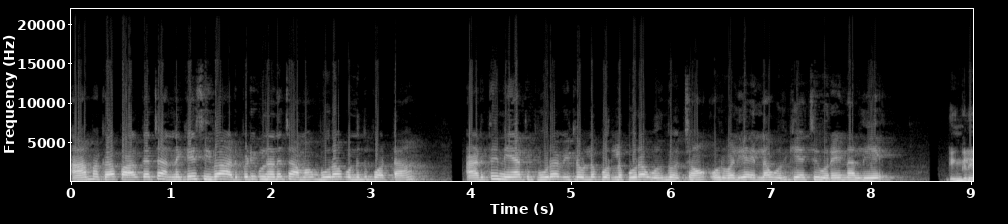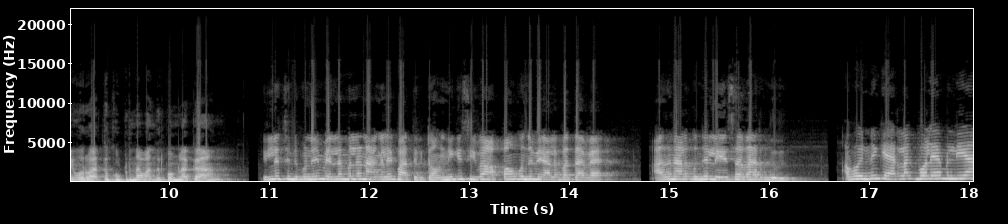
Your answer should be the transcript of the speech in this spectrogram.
ஆமாக்கா பால் காய்ச்ச அன்னைக்கே சிவா அடுப்படிக்குள்ளான சாமான் பூரா கொண்டு வந்து போட்டான். அடுத்து நேற்று பூரா வீட்டில் உள்ள பொருளை பூரா ஒதுங்க வச்சோம். ஒரு வழியா எல்லாம் ஒதுக்கியாச்சு ஒரே நாள்லயே. எங்களையும் ஒரு வார்த்தை கூப்பிட்டு வந்திருப்போம்லக்கா இல்ல சின்ன பொண்ணு மெல்ல மெல்ல நாங்களே பாத்துக்கிட்டோம் இன்னைக்கு சிவா அப்பாவும் கொஞ்சம் வேலை பார்த்தாவ. அதனால கொஞ்சம் லேசா தான் இருந்தது. அவ இன்னும் கேரளாக்கு போலையா இல்லையா?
